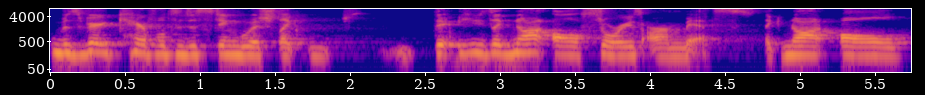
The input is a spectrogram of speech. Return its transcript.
was very careful to distinguish like th- he's like not all stories are myths like not all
